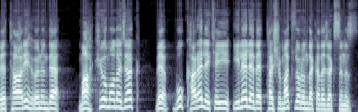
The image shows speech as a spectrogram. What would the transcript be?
ve tarih önünde mahkum olacak ve bu kara lekeyi ilelebet taşımak zorunda kalacaksınız.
